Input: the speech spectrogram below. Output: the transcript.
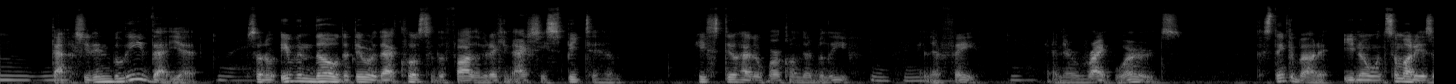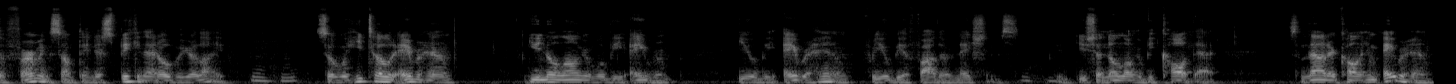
Mm-hmm. That she didn't believe that yet. Right. So the, even though that they were that close to the Father, they can actually speak to Him, He still had to work on their belief mm-hmm. and their faith yeah. and their right words. Cause think about it, you know, when somebody is affirming something, they're speaking that over your life. Mm-hmm. So when He told Abraham you no longer will be Abram, you will be Abraham, for you will be a father of nations. Mm-hmm. You, you shall no longer be called that. So now they're calling him Abraham.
